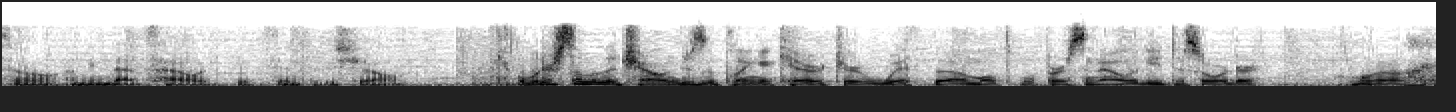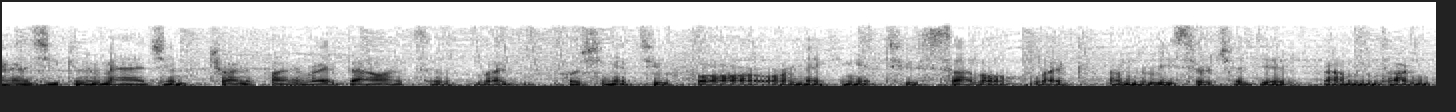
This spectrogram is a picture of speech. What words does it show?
So, I mean, that's how it fits into the show. What are some of the challenges of playing a character with uh, multiple personality disorder? Well, as you can imagine, trying to find the right balance of like pushing it too far or making it too subtle. Like from the research I did from talking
